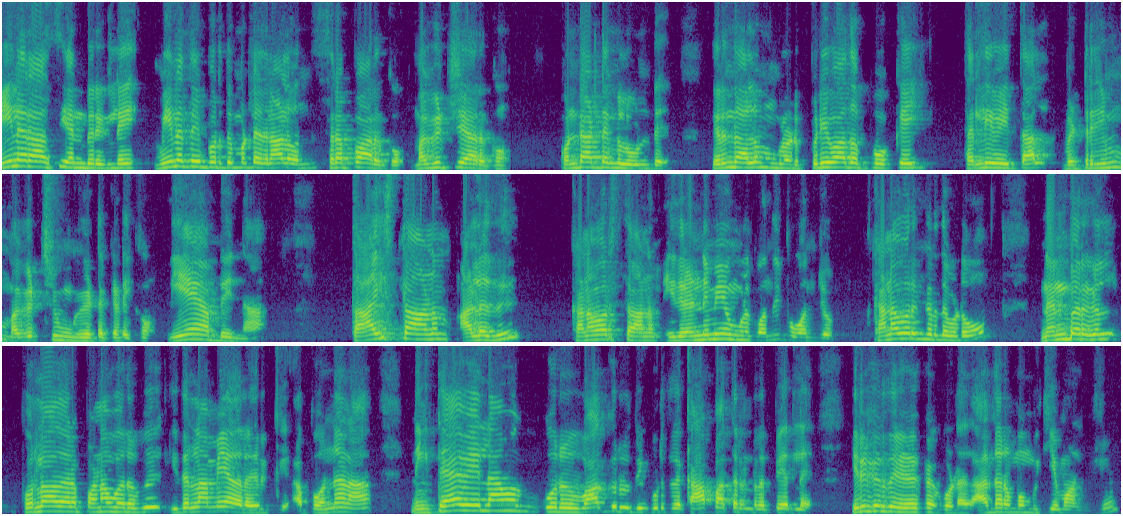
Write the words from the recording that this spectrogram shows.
மீனராசி அன்பர்களே மீனத்தை பொறுத்த மட்டும் இதனால வந்து சிறப்பா இருக்கும். மகிழ்ச்சியா இருக்கும். கொண்டாட்டங்கள் உண்டு. இருந்தாலும் உங்களோட பிடிவாத போக்கை தள்ளி வைத்தால் வெற்றியும் மகிழ்ச்சியும் உங்ககிட்ட கிடைக்கும். ஏன் அப்படின்னா தாய் ஸ்தானம் அல்லது கணவர் ஸ்தானம். இது ரெண்டுமே உங்களுக்கு வந்து இப்போ கொஞ்சம் கணவருங்கிறத விடவும் நண்பர்கள் பொருளாதார பணவரவு இதெல்லாமே அதில் இருக்கு. அப்போ என்னன்னா நீங்க தேவையில்லாம ஒரு வாக்குறுதி கொடுத்ததை காப்பாத்துறன்ற பேர்ல இருக்கிறத இழக்கக்கூடாது. அதான் ரொம்ப முக்கியமான விஷயம்.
